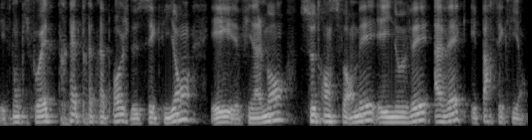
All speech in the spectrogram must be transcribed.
Et donc, il faut être très, très, très proche de ses clients et finalement se transformer et innover avec et par ses clients.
